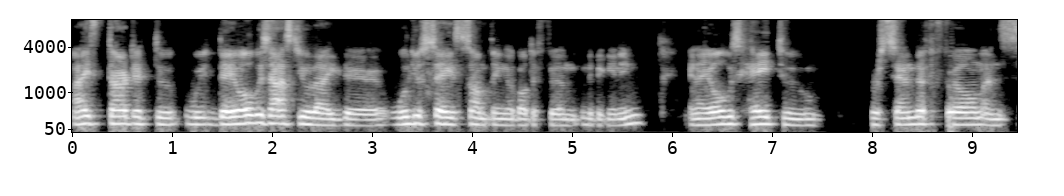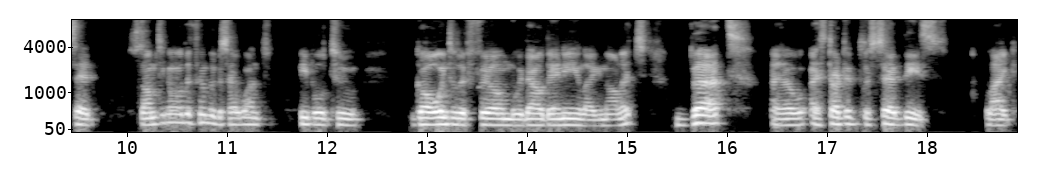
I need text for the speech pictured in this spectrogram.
I started to. We, they always ask you like, the, "Will you say something about the film in the beginning?" And I always hate to present the film and said something about the film because I want people to go into the film without any like knowledge. But I, I started to say this, like,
